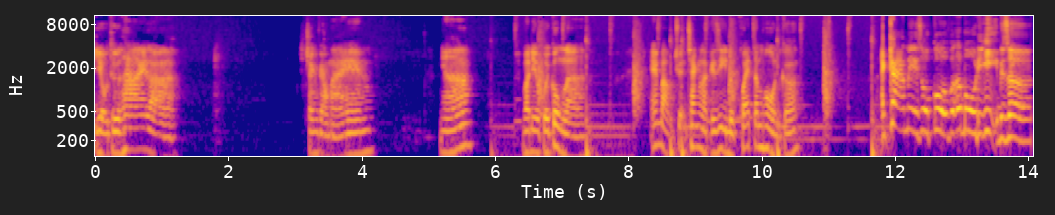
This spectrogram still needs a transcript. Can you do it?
Điều thứ hai là tranh vèo má em. Nhá. Và điều cuối cùng là em bảo chuyện tranh là cái gì đục khoét tâm hồn cơ. Anh ca mê rồi cô vỡ bồ đi ị bây giờ.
